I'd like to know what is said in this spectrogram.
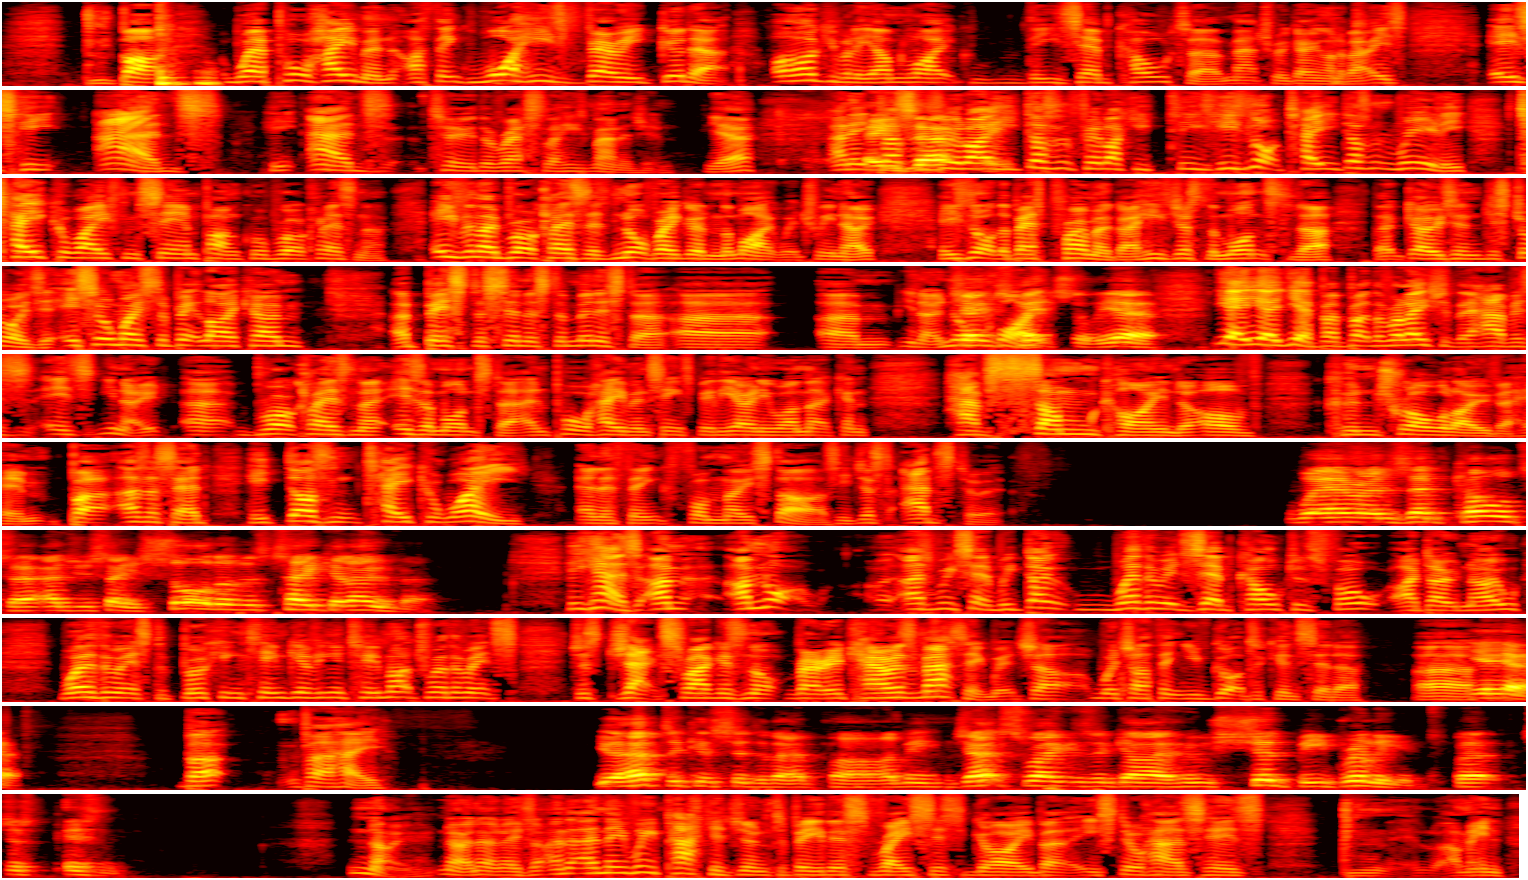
But where Paul Heyman, I think what he's very good at, arguably unlike the Zeb Colter match we're going on about, is is he adds he adds to the wrestler he's managing. Yeah, and it doesn't Exactly. feel like he doesn't feel like he, he he's not ta- he doesn't really take away from CM Punk or Brock Lesnar. Even though Brock Lesnar's not very good in the mic, which we know, he's not the best promo guy. He's just the monster that goes and destroys it. It's almost a bit like um Abyss the Sinister Minister. Uh, um, you know, not James quite. Mitchell, yeah. Yeah, yeah, yeah. But but the relationship they have is is you know uh, Brock Lesnar is a monster, and Paul Heyman seems to be the only one that can have some kind of control over him. But as I said, he doesn't take away anything from those stars. He just adds to it. Whereas Zeb Colter, as you say, sort of has taken over. He has. I'm. I'm not. As we said, we don't. Whether it's Zeb Colter's fault, I don't know. Whether it's the booking team giving him too much, whether it's just Jack Swagger's not very charismatic, which uh, which I think you've got to consider. Uh, Yeah. But but hey, You have to consider that part. I mean, Jack Swagger's a guy who should be brilliant, but just isn't. No, no, no, no. And, and they repackaged him to be this racist guy, but he still has his. I mean,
